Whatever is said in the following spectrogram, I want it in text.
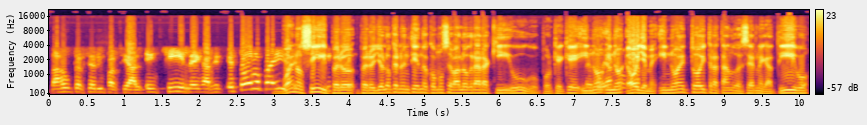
vas a un tercero imparcial. En Chile, en Argentina, en todos los países. Bueno, sí, pero, pero yo lo que no entiendo es cómo se va a lograr aquí, Hugo, porque que, y no, y no, óyeme, y no estoy tratando de ser negativo,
